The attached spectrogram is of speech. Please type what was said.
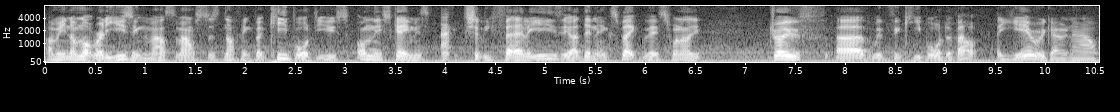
I mean, I'm not really using the mouse, the mouse does nothing, but keyboard use on this game is actually fairly easy. I didn't expect this. When I drove uh, with the keyboard about a year ago now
